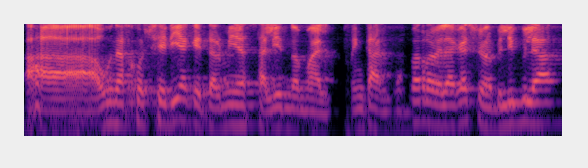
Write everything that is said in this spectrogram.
a una joyería que termina saliendo mal. Me encanta. Perro de la calle es una película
